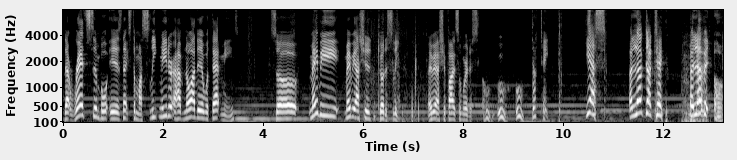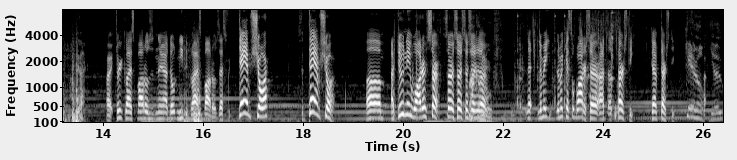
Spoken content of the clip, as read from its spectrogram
that red symbol is next to my sleep meter. I have no idea what that means. So maybe maybe I should go to sleep. Maybe I should find somewhere to. Ooh ooh ooh duct tape. Yes, I love duct tape. I love it. Oh my god. All right, three glass bottles in there. I don't need the glass bottles. That's for damn sure. That's for damn sure. Um, I do need water, sir. Sir, sir, sir, sir, sir. Let, let me let me get some water, sir. I, I'm thirsty. Damn thirsty. Get off, you.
